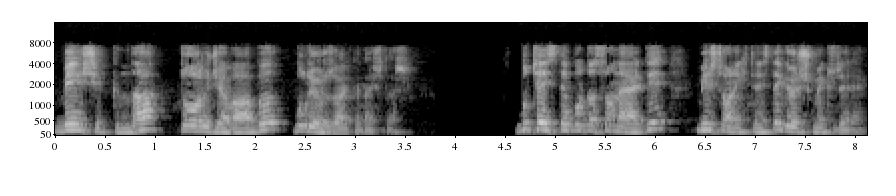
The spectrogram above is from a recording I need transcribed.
B şıkkında doğru cevabı buluyoruz arkadaşlar. Bu test de burada sona erdi. Bir sonraki testte görüşmek üzere.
